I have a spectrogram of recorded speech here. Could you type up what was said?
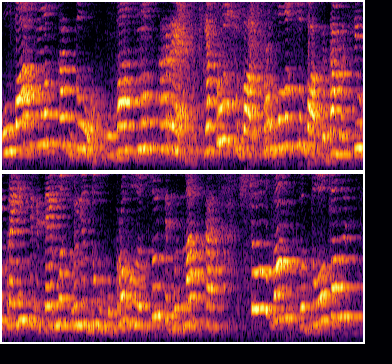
У вас нотка до, у вас нотка ре. Я прошу вас проголосувати. Да, ми всі українці віддаємо свою думку. Проголосуйте, будь ласка, що вам сподобалось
